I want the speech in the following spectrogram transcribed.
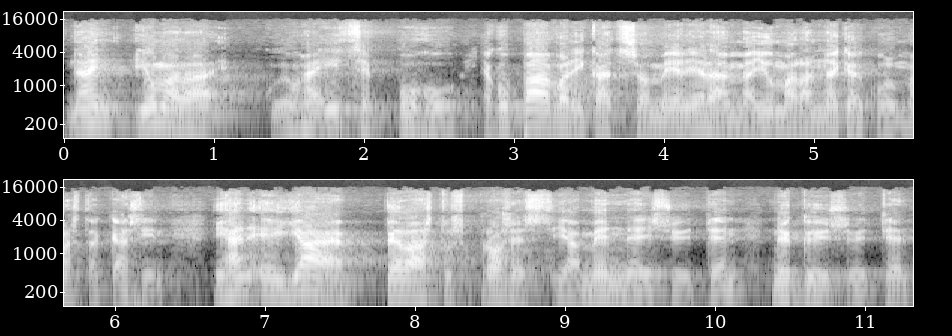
Näin Jumala, kun hän itse puhuu, ja kun Paavali katsoo meidän elämää Jumalan näkökulmasta käsin, niin hän ei jää pelastusprosessia menneisyyteen, nykyisyyteen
